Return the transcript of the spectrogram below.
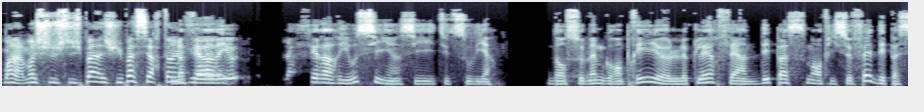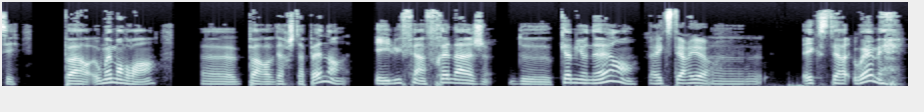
Voilà, moi je, je suis pas, je suis pas certain La que. Ferrari, la Ferrari aussi, hein, si tu te souviens. Dans ce même Grand Prix, Leclerc fait un dépassement, enfin il se fait dépasser par, au même endroit hein, euh, par Verstappen et il lui fait un freinage de camionneur à l'extérieur. euh, extérieur. Ouais, mais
